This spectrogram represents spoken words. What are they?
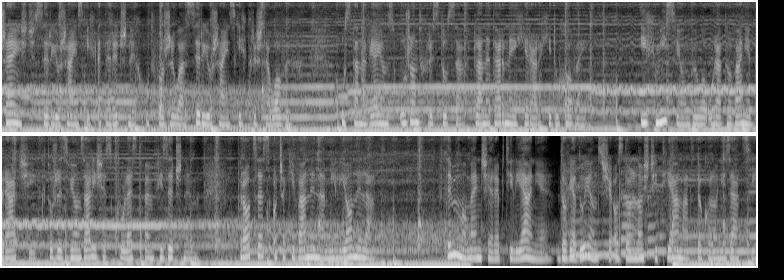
część syriuszańskich eterycznych utworzyła syriuszańskich kryształowych, ustanawiając urząd Chrystusa w planetarnej hierarchii duchowej. Ich misją było uratowanie braci, którzy związali się z królestwem fizycznym, proces oczekiwany na miliony lat. W tym momencie reptilianie, dowiadując się o zdolności Tiamat do kolonizacji,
